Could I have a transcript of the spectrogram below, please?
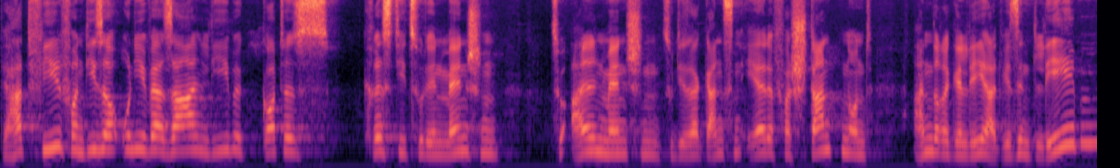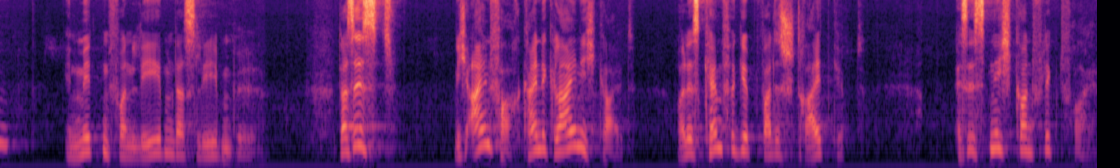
der hat viel von dieser universalen Liebe Gottes Christi zu den Menschen zu allen Menschen, zu dieser ganzen Erde verstanden und andere gelehrt. Wir sind Leben inmitten von Leben, das Leben will. Das ist nicht einfach, keine Kleinigkeit, weil es Kämpfe gibt, weil es Streit gibt. Es ist nicht konfliktfrei.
